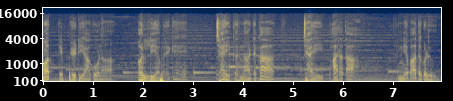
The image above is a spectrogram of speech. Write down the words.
ಮತ್ತೆ ಭೇಟಿಯಾಗೋಣ. ಅಲ್ಲಿಯವರೆಗೆ ಜೈ ಕರ್ನಾಟಕ, ಜೈ ಭಾರತ. ಧನ್ಯವಾದಗಳು.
